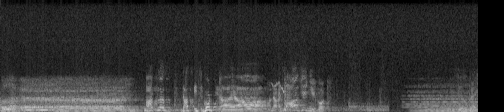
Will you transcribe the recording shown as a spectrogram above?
to lepiej. Atlas, das ist gut. Ja, ja, nawet bardziej niż gut. Wyobraź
